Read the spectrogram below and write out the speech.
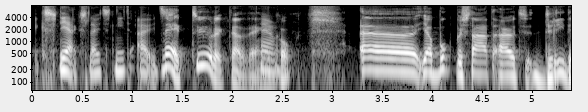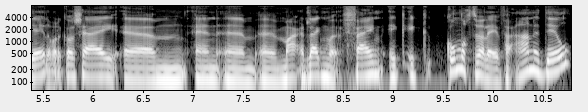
Ik, ja, ik sluit het niet uit. Nee, tuurlijk. Nou, dat denk Ja. ik ook. Eh, jouw boek bestaat uit drie delen, wat ik al zei. Ehm, en, ehm, eh, maar het lijkt me fijn. Ik, ik kondig het wel even aan, het deel.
